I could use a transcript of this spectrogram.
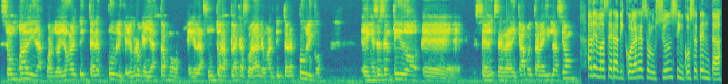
son válidas cuando hay un alto interés público, yo creo que ya estamos en el asunto de las placas solares, un alto interés público. En ese sentido, eh, se, se esta legislación. Además, se radicó la resolución 570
